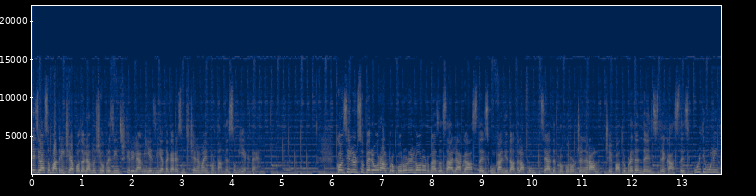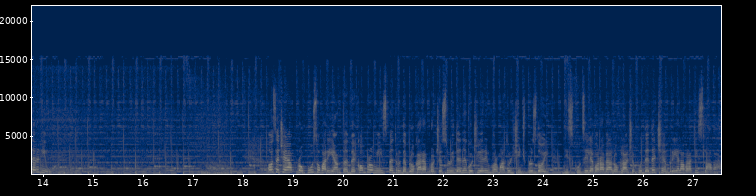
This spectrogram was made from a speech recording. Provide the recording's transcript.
Bună ziua, sunt Patricia Podoleanu și vă prezint știrile amiezii, iată care sunt cele mai importante subiecte. Consiliul Superior al Procurorilor urmează să aleagă astăzi un candidat la funcția de procuror general. Cei patru pretendenți trec astăzi ultimul interviu. OSCE a propus o variantă de compromis pentru deblocarea procesului de negocieri în formatul 5 plus 2. Discuțiile vor avea loc la început de decembrie la Bratislava.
